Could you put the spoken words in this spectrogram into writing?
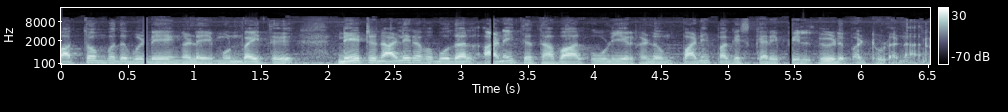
பத்தொன்பது விடயங்களை முன்வைத்து நேற்று நள்ளிரவு முதல் அனைத்து தபால் ஊழியர்களும் பணி பகிஷ்கரிப்பில் ஈடுபட்டுள்ளனர்.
